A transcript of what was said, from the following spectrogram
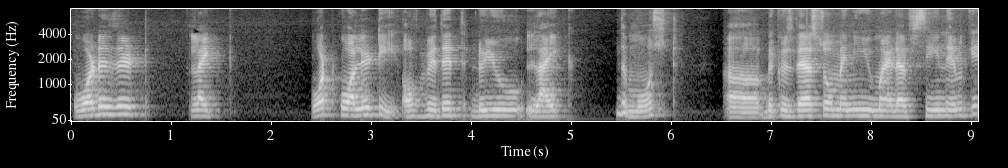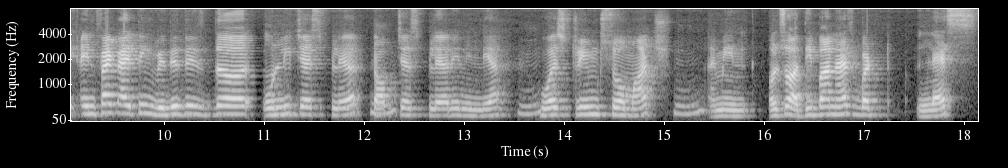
what is it like what quality of Vidit do you like the most? Uh, because there are so many you might have seen him. In, in fact I think Vidit is the only chess player top hmm. chess player in India hmm. who has streamed so much. Hmm. I mean also Adhiban has but less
